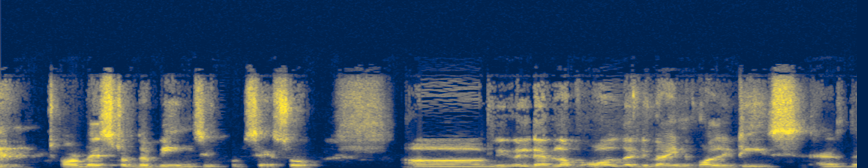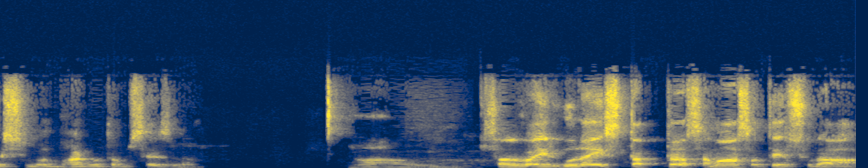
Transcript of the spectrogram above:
or best of the beings you could say so uh, we will develop all the divine qualities as the Srimad Bhagavatam says now. Um, Sarvair gunais tatra samasate sura.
